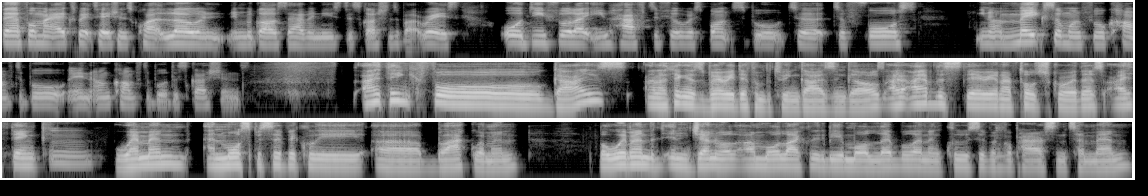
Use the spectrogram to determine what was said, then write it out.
therefore my expectation is quite low in, in regards to having these discussions about race? Or do you feel like you have to feel responsible to to force, you know, make someone feel comfortable in uncomfortable discussions? I think for guys, and I think it's very different between guys and girls. I, I have this theory, and I've told Shakura this. I think Mm, women, and more specifically, uh, black women, but women in general are more likely to be more liberal and inclusive in comparison to men,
